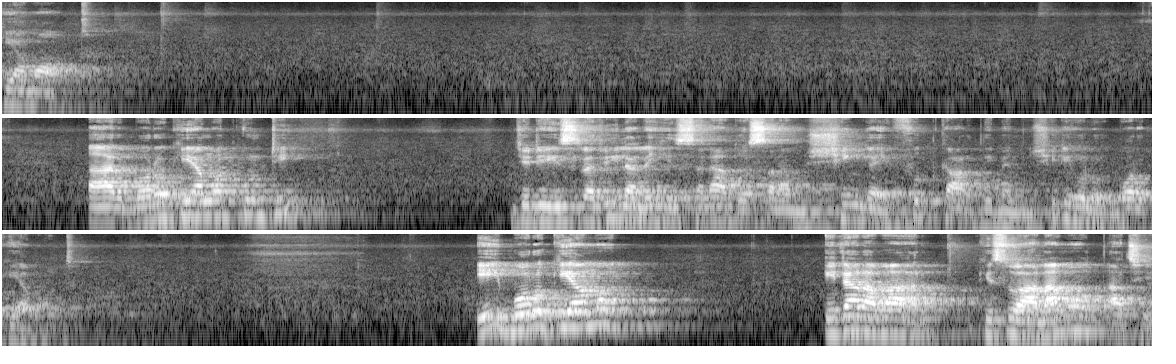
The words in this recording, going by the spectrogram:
কিয়ামত। আর বড় কিয়ামত কোনটি? যেটি ইসরাফিল আলহি সালাতাম সিংগাই ফুৎকার দিবেন, সেটি হলো বড় কিয়ামত। এই বড় কিয়ামত, এটার আবার কিছু আলামত আছে।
